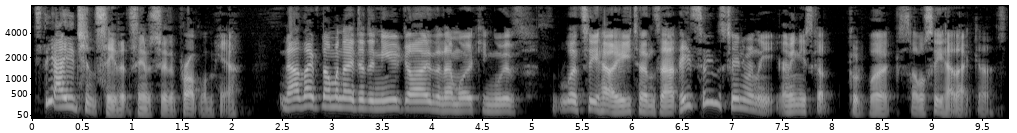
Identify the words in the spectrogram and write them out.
It's the agency that seems to be the problem here. Now they've nominated a new guy that I'm working with. Let's see how he turns out. He seems genuinely, I mean, he's got good work, so we'll see how that goes.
